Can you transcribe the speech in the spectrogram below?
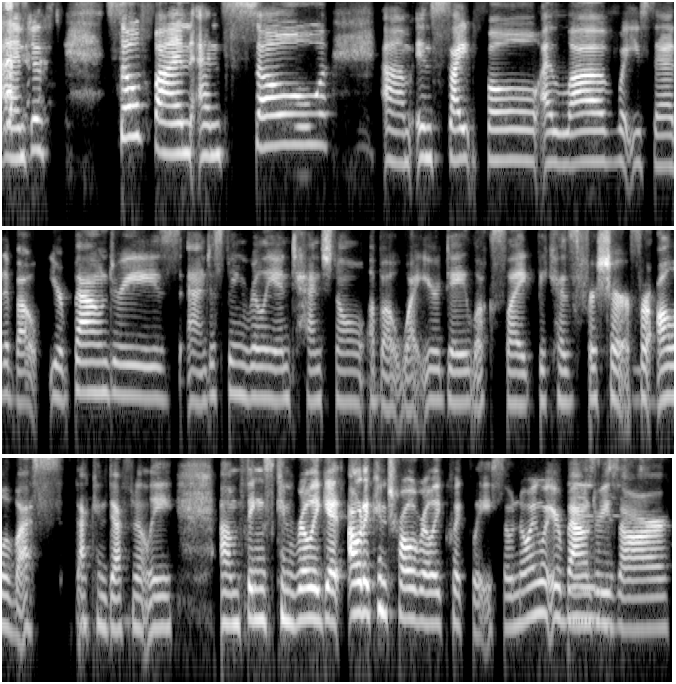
and just so fun and so um, insightful. I love what you said about your boundaries and just being really intentional about what your day looks like, because for sure, for all of us, that can definitely, um, things can really get out of control really quickly. So, knowing what your boundaries are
